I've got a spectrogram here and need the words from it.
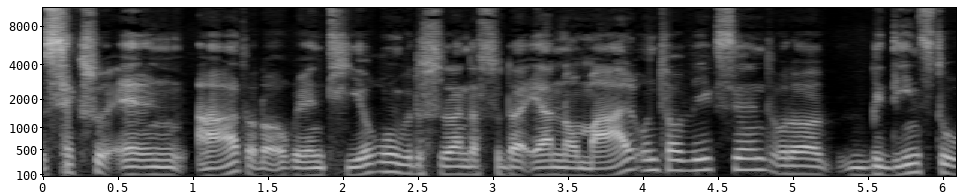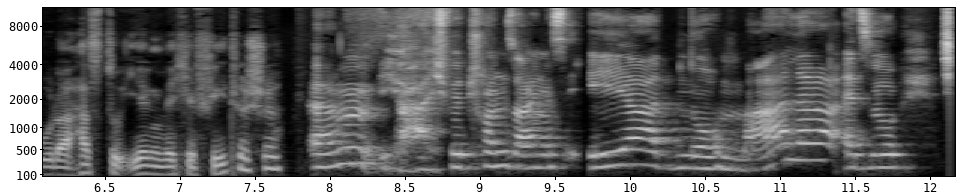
sexuellen Art oder Orientierung würdest du sagen, dass du da eher normal unterwegs sind oder bedienst du oder hast du irgendwelche Fetische? Ähm, ja, ich würde schon sagen, es ist eher normaler. Also ich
